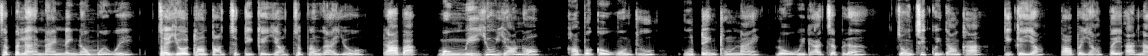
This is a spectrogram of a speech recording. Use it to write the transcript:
ချက်ပလန့်အနိုင်နှိမ့်နှောင်းမွေဝေချက်ရောထောင်းတောင်းချက်တိကယောင်ချက်ပလွန်ကယောဒါပါမုံမေယွယောင်နော်ခေါပကုတ်ဝန်တူဦးတိန်ထုံးနိုင်လောဝိဒါချက်ပလန့်ကြုံချစ်ခွေတောင်းခတီကယောင်တောက်ပယောင်တိတ်အာနာ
